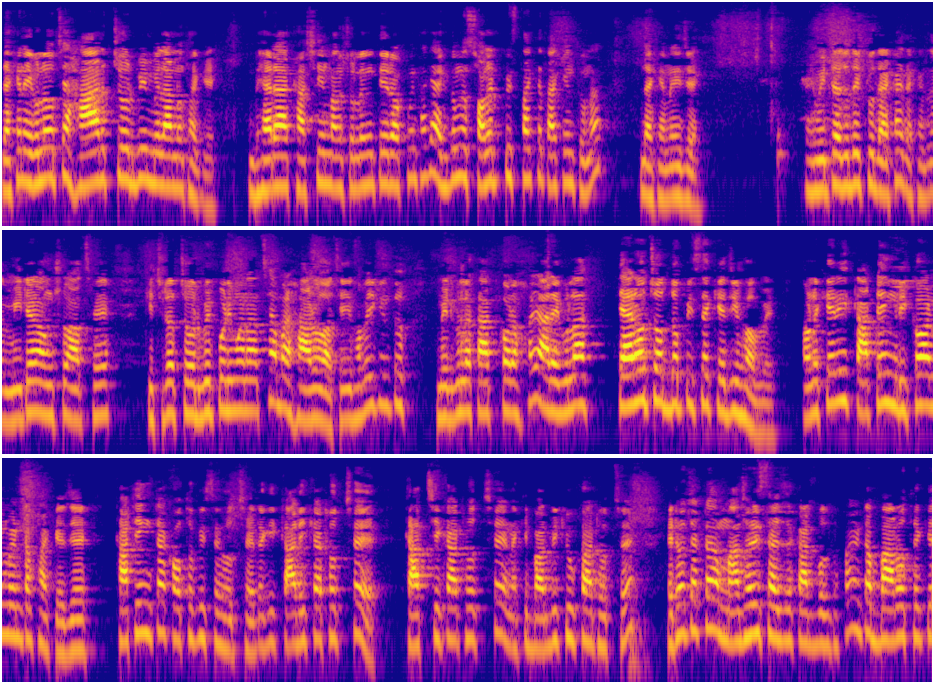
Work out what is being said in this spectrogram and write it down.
দেখেন, এগুলো হচ্ছে হাড়, চর্বি মেলানো থাকে। ভেড়া, খাসির, মাংস কিন্তু এরকমই থাকে। একদম সলিড পিস থাকে তা কিন্তু না। দেখেন, এই যে, মিটটা যদি একটু দেখায় দেখেন মিটের অংশ আছে কিছুটা চর্বির পরিমাণ আছে, আবার হাড়ও আছে। এইভাবেই কিন্তু মিটগুলো কাট করা হয়, আর এগুলা তেরো, চোদ্দ পিসে কেজি হবে। অনেকেরই কাটিং রিকোয়ারমেন্টটা থাকে যে কাটিংটা কত পিসে হচ্ছে? এটা কি কারি কাট হচ্ছে, কাচ্চি কাঠ হচ্ছে, নাকি বার্বিকিউ কাঠ হচ্ছে? এটা হচ্ছে একটা মাঝারি সাইজের কাঠ বলতে পারেন। এটা বারো থেকে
